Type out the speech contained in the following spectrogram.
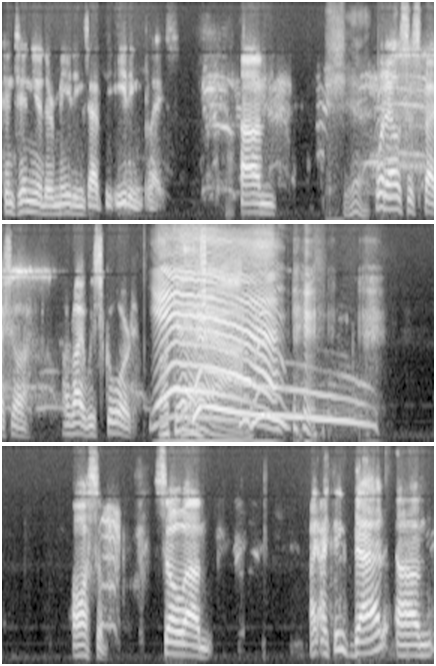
continue their meetings at the eating place. Um, Shit. what else is special? All right, we scored. Yeah. Awesome. So um, I, I think that, um,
